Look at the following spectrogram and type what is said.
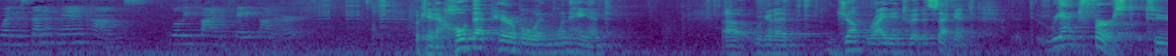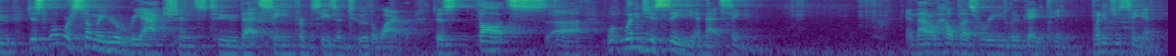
when the Son of Man comes, will he find faith on earth? Okay, now hold that parable in one hand. Uh, we're going to jump right into it in a second. React first to just what were some of your reactions to that scene from season two of The Wire? Just thoughts. Uh, what, what did you see in that scene? And that'll help us read Luke 18. What did you see in it?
